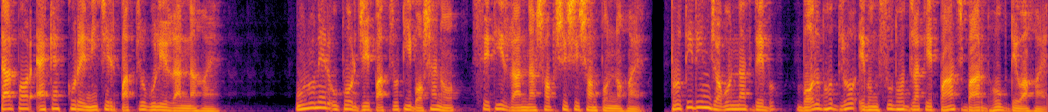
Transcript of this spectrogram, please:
তারপর এক এক করে নিচের পাত্রগুলির রান্না হয়। উনুনের উপর যে পাত্রটি বসানো, সেটির রান্না সবশেষে সম্পন্ন হয়। প্রতিদিন জগন্নাথ দেব, বলভদ্র এবং সুভদ্রাকে পাঁচ বার ভোগ দেওয়া হয়।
